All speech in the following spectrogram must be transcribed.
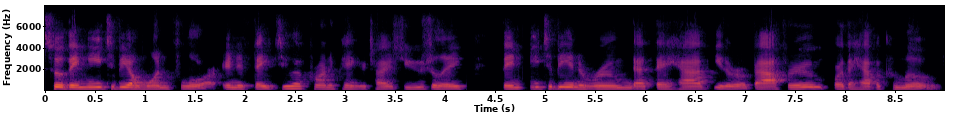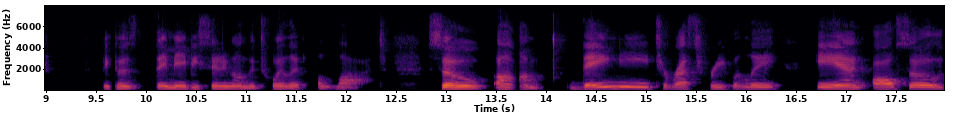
So they need to be on one floor. And if they do have chronic pancreatitis, usually they need to be in a room that they have either a bathroom or they have a commode because they may be sitting on the toilet a lot. So um, they need to rest frequently. And also,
